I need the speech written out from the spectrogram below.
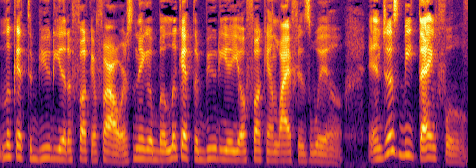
look at the beauty of the fucking flowers, nigga, but look at the beauty of your fucking life as well. And just be thankful.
